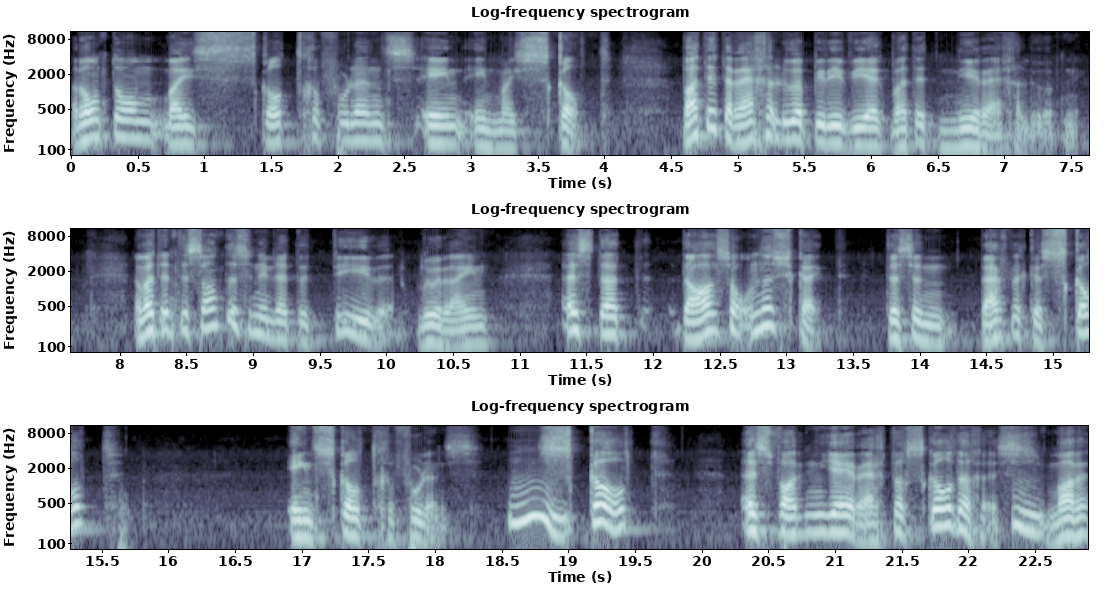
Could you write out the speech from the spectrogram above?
rondom my skuldgevoelens en en my skuld? Wat het reg geloop hierdie week, wat het nie reg geloop nie. En wat interessant is in die literatuur, Lorraine, is dat daar so 'n onderskeid tussen werklike skuld en skuldgevoelens. Mm. Skuld is wanneer jy regtig skuldig is, mm. maar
